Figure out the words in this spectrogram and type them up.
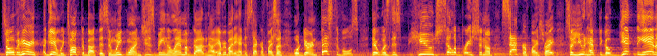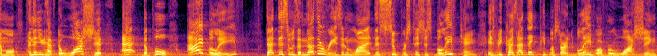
So, over here, again, we talked about this in week one Jesus being the Lamb of God and how everybody had to sacrifice. Well, during festivals, there was this huge celebration of sacrifice, right? So, you'd have to go get the animal and then you'd have to wash it at the pool. I believe that this was another reason why this superstitious belief came is because I think people started to believe, well, if we're washing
